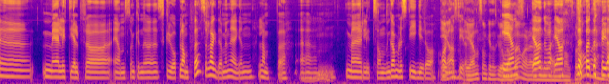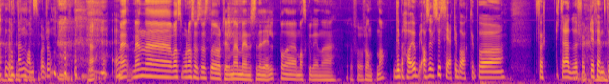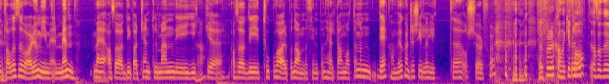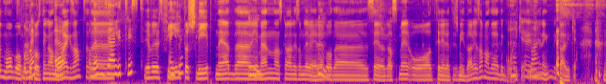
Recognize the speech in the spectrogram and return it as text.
eh, Med litt hjelp fra en som kunne skru opp lampe, så lagde jeg min egen lampe eh, med litt sånn gamle stiger og ordna styre. Én en som kunne skru opp En- lampa? Var det ja, en det var, ja, det mannsperson? var, det, ja, det var en mannsperson. Men, men eh, hva, hvordan syns du det står til med menn generelt på det maskuline fronten? da? Det har jo, altså hvis du ser tilbake på 40, 30-, 40-, 50-tallet, så var det jo mye mer menn. Med, altså, de var gentlemen, de, gikk, eh, altså, de tok vare på damene sine på en helt annen måte. Men det kan vi jo kanskje skylde litt eh, oss sjøl for. Ja, For det kan ikke få alt. Altså, det må gå på Nei. bekostning av noe. Ikke sant? Og det syns jeg er litt trist. Vi blir filt og slipt ned eh, vi Mm. menn og skal liksom levere Mm. både serorgasmer og treretters middag. Liksom. Og det, det går ikke i lengden. Vi klarer ikke.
